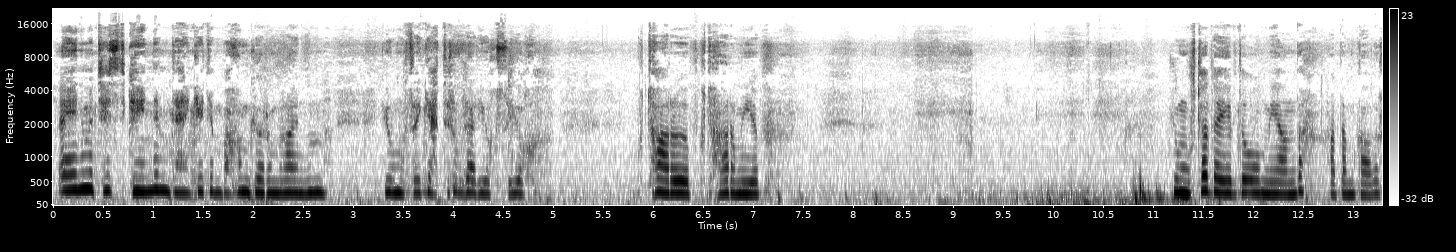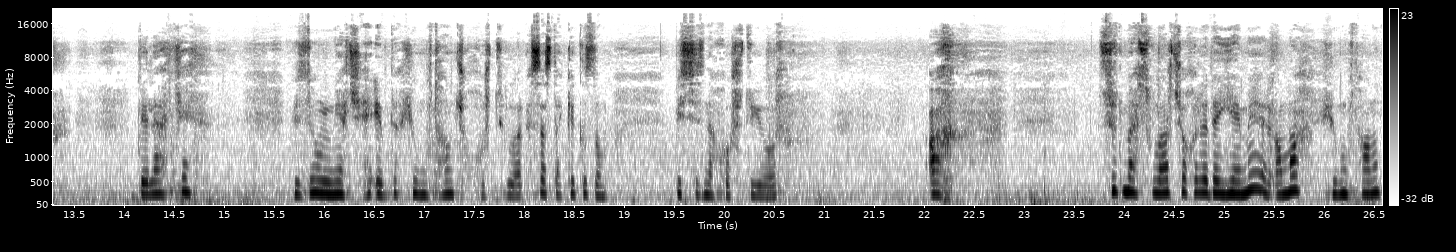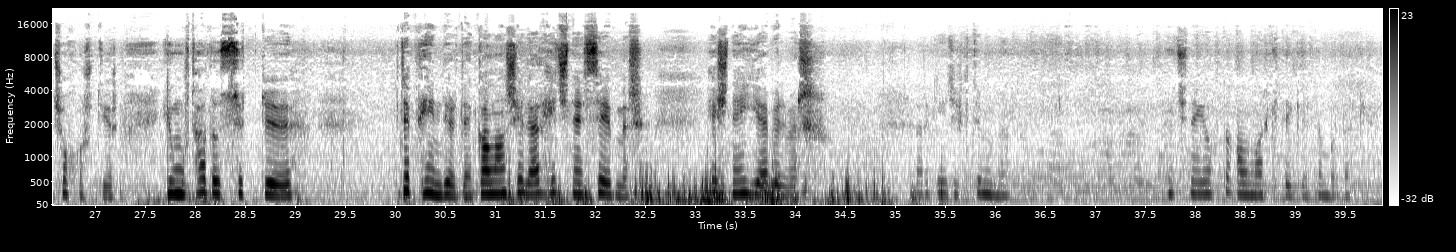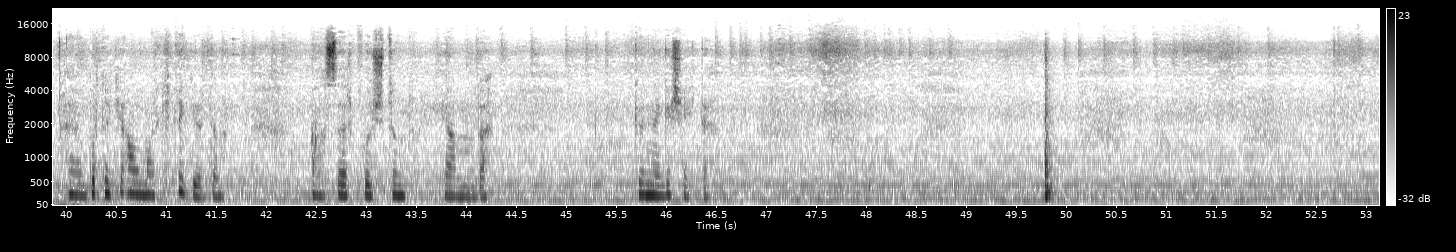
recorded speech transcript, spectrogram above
Əynimi tez geyindim də gedim baxım görüm rayonun yumurta gətiriblər yoxsa yox. Qutarıb, qutarmayıb. Yumurta da evdə olmayanda adam qalır. Belə ki, bizdə ümumiyyətcə evdə yumurtanı çox xoşlayırlar. Əsasdakı qızım biz sizlə xoşlayır. Ah, süd məhsulları çox elə də yemir, amma yumurtanı çox xoşlayır. Yumurtadır, süddür. Bir də pendirdir. Qalan şeyləri heç nə sevmir. Heç nə yeyə bilmir. Gecikdim mən. Heç nə yoxdur. Almarketə girdim buradakı. Hə, buradakı Almarketə girdim. Azər Poçtun yanında. Gör nə qəşəngdir.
